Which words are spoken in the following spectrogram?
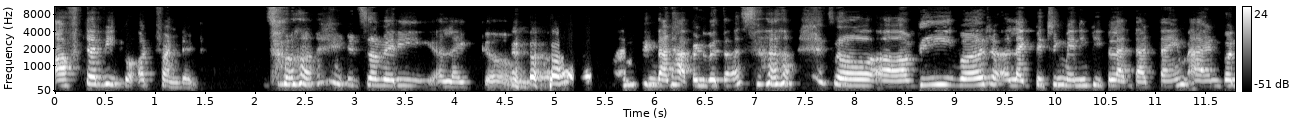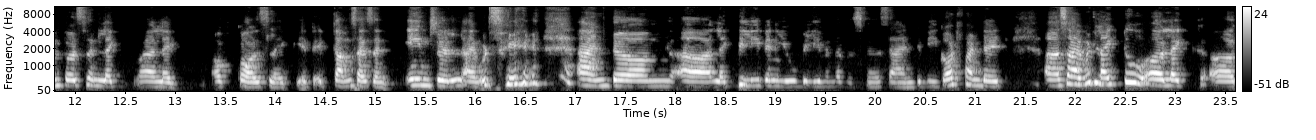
after we got funded. So it's a very uh, like one thing that happened with us. so uh, we were uh, like pitching many people at that time, and one person like uh, like of course like it, it comes as an angel i would say and um, uh, like believe in you believe in the business and we got funded uh, so i would like to uh, like uh,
